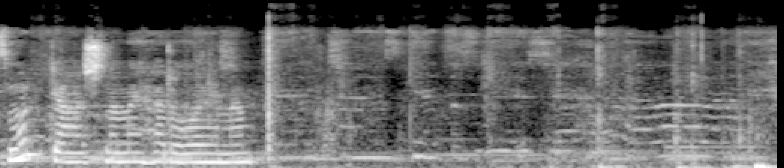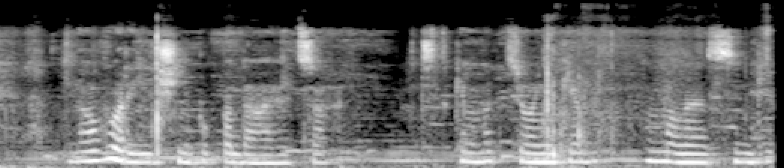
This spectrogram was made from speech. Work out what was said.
З мультяшними героями. Новорічні попадаються. Це такі мацюнькі, малесенькі.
